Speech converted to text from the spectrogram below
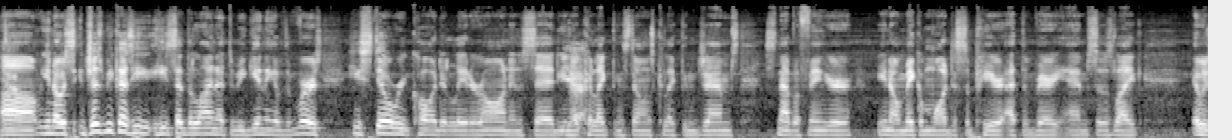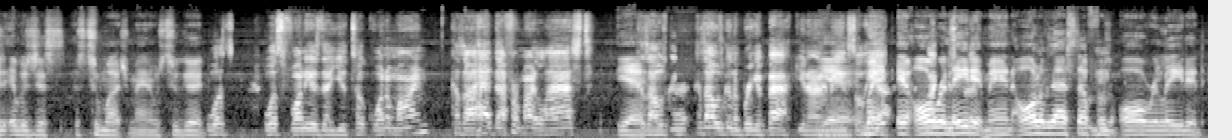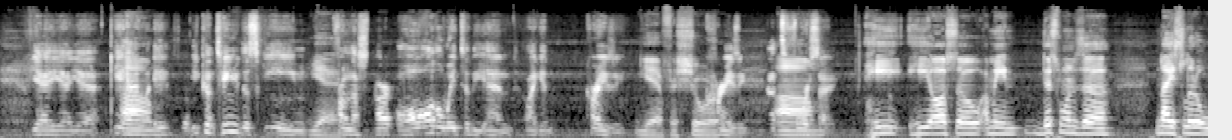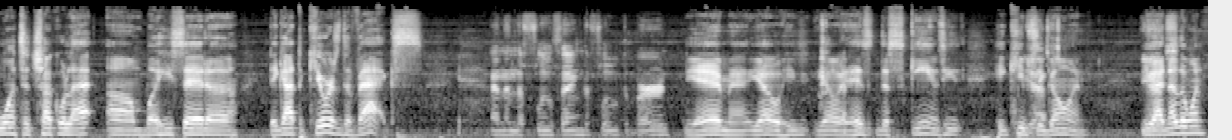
Um, you know, just because he, he said the line at the beginning of the verse, he still recalled it later on and said, you know, collecting stones, collecting gems, snap a finger, you know, make them all disappear at the very end. So it's like, it was it was just it's too much, man. It was too good. What's What's funny is that you took one of mine because I had that for my last Yeah, because I was gonna because I was gonna bring it back. You know what yeah. I mean? So but yeah, it, it all like related, man. All of that stuff was Mhm. all related. Yeah, yeah, yeah. He had, Um, it, he continued the scheme Yeah. from the start all the way to the end. Like it, crazy, Yeah, for sure. crazy. That's Um, foresight. he he also i mean this one's a nice little one to chuckle at um but he said uh they got the cures the vax And then the flu thing, the flu, the bird. yeah man yo he yo his the schemes he he keeps it going you got another one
